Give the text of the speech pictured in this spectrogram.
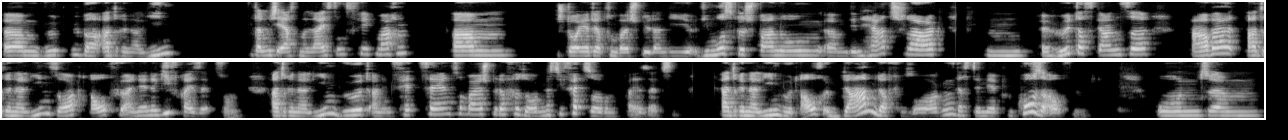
ähm, wird über Adrenalin dann mich erstmal leistungsfähig machen. Ähm, steuert ja zum Beispiel dann die, die Muskelspannung, ähm, den Herzschlag, mh, hm, erhöht das Ganze aber Adrenalin sorgt auch für eine Energiefreisetzung. Adrenalin wird an den Fettzellen zum Beispiel dafür sorgen, dass die Fettsäuren freisetzen. Adrenalin wird auch im Darm dafür sorgen, dass der mehr Glucose aufnimmt. Und ähm,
